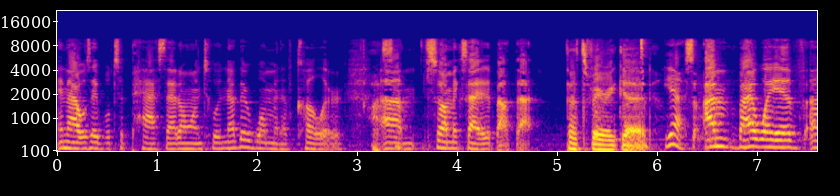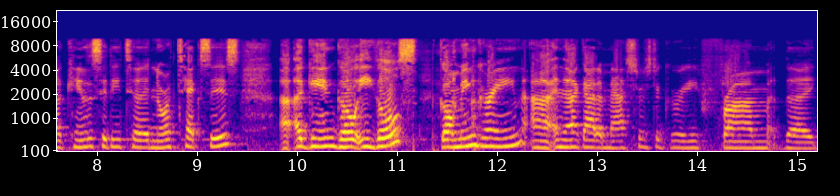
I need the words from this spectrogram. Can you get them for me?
and I was able to pass that on to another woman of color. Awesome. Um, so I'm excited about that. That's very good. Yeah, so I'm by way of uh, Kansas City to North Texas. Uh, again, go Eagles, go Mean Green. Uh, and then I got a master's degree from the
